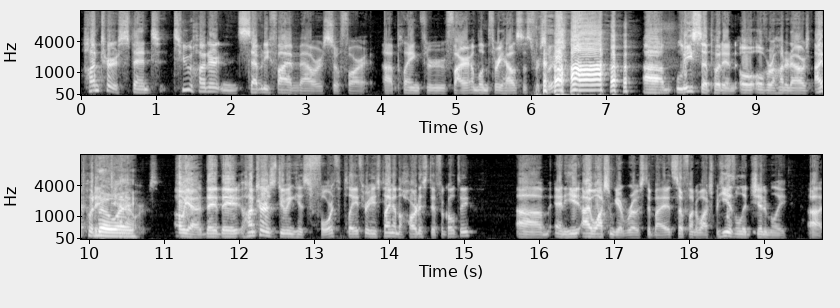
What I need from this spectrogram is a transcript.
Hunter spent 275 hours so far uh, playing through Fire Emblem Three Houses for Switch. um, Lisa put in oh, over 100 hours. I put in No 10 way. hours. Oh yeah, they they Hunter is doing his fourth playthrough. He's playing on the hardest difficulty, um, and he I watched him get roasted by it. It's so fun to watch. But he is legitimately uh,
